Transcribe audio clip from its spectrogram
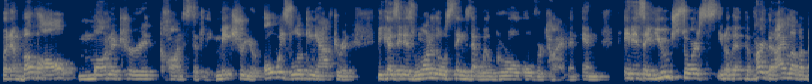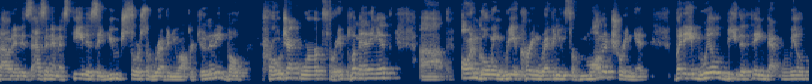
But above all, monitor it constantly. Make sure you're always looking after it because it is one of those things that will grow over time. And, and it is a huge source. You know, the, the part that I love about it is as an MSP, it is a huge source of revenue opportunity, both project work for implementing it, uh, ongoing reoccurring revenue for monitoring it, but it will be the thing that will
